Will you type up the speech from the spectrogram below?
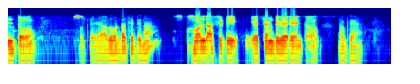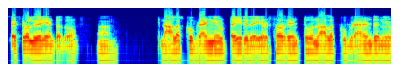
ಎಂಟು. ಓಕೆ ಯಾವುದು ಹೊಂಡಾ ಸಿಟಿನಾ Honda City S M T variant okay petrol variant ಅದು. ಹಾಂ. ನಾಲ್ಕು ಬ್ರ್ಯಾಂಡ್ ನ್ಯೂ ಟೈರ್ ಇದೆ. ಎರಡು ಸಾವಿರದ ಎಂಟು ನಾಲ್ಕು brand new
